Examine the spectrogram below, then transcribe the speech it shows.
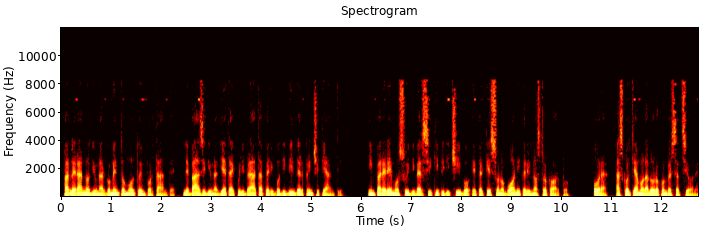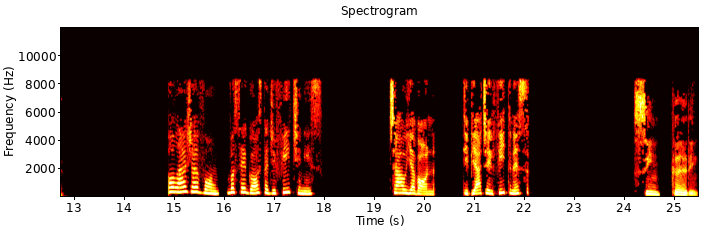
Parleranno di un argomento molto importante, le basi di una dieta equilibrata per i bodybuilder principianti. Impareremo sui diversi tipi di cibo e perché sono buoni per il nostro corpo. Ora, ascoltiamo la loro conversazione. Olá Javon, você gosta de fitness? Ciao Yavon. Ti piace il fitness? Sim, Karen.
